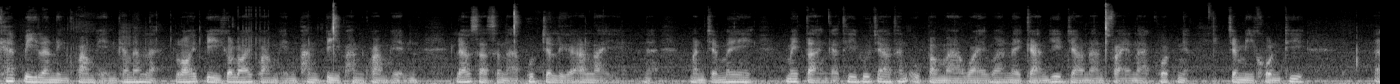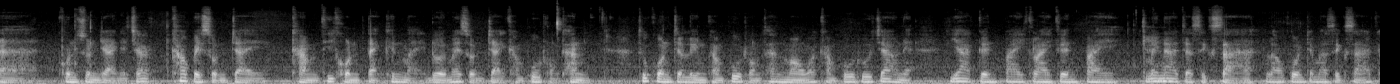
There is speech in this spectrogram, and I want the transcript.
แค่ปีละหนึ่งความเห็นแค่นั้นแหละร้อยปีก็ร้อยความเห็นพันปีพันความเห็น แล้วศาสนาพุทธจะเหลืออะไรนะมันจะไม่ไม่ต่างกับที่พระเจ้าท่านอุปมาไว้ว่าในการยืดยาวนานฝ่ายอนาคตเนี่ยจะมีคนที่คนส่วนใหญ่เนี่ยจะเข้าไปสนใจ คำที่คนแต่งขึ้นใหม่ โดยไม่สนใจคำพูดของท่าน ทุกคนจะลืมคำพูดของท่านมองว่าคำพูดพระเจ้าเนี่ยยากเกินไปไกลเกินไป ไม่น่าจะศึกษา เราควรจะมาศึกษาค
